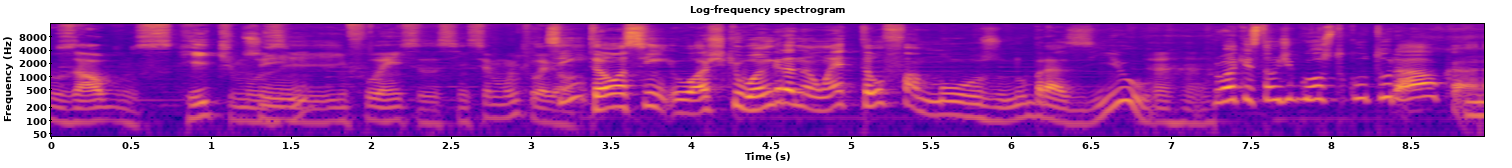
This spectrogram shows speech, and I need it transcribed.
nos álbuns, ritmos Sim. e influências, assim, isso é muito legal. Sim, então assim, eu acho que o Angra não é tão famoso no Brasil Aham. por uma questão de gosto cultural, cara.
